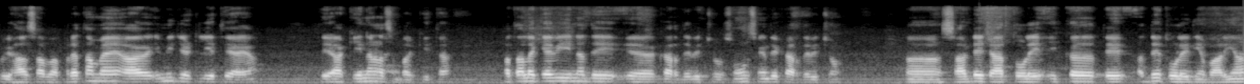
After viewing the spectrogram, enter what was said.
ਕੋਈ ਹਾਦਸਾ ਵਾਪਰਿਆ ਤਾਂ ਮੈਂ ਇਮੀਡੀਏਟਲੀ ਇੱਥੇ ਆਇਆ ਤੇ ਆ ਕੇ ਇਹਨਾਂ ਨਾਲ ਸੰਪਰਕ ਕੀਤਾ। ਪਤਾ ਲੱਗਿਆ ਵੀ ਇਹਨਾਂ ਦੇ ਘਰ ਦੇ ਵਿੱਚੋਂ ਸੋਹਣ ਸਿੰਘ ਦੇ ਘਰ ਦੇ ਵਿੱਚੋਂ ਅਹ, ਸਾਢੇ ਚਾਰ ਤੋਲੇ ਇੱਕ ਤੇ ਅੱਧੇ ਤੋਲੇ ਦੀਆਂ ਵਾਲੀਆਂ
